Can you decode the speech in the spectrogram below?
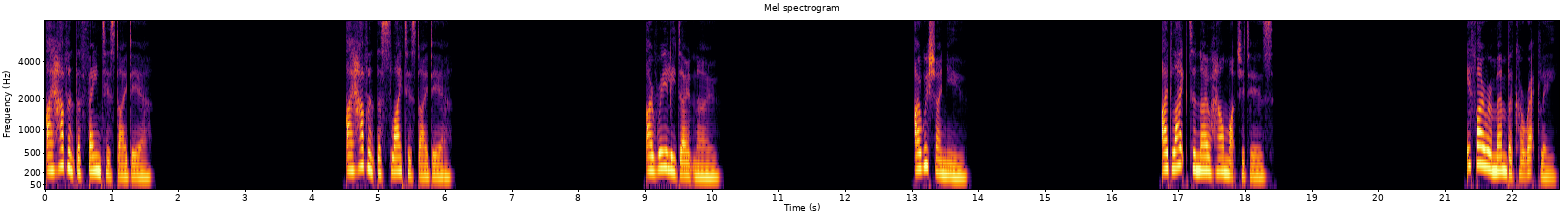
I haven't the faintest idea. I haven't the slightest idea. I really don't know. I wish I knew. I'd like to know how much it is. If I remember correctly,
